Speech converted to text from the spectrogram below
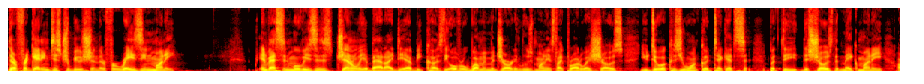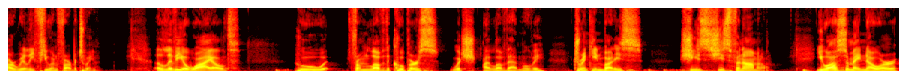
They're for getting distribution. They're for raising money. Investing in movies is generally a bad idea because the overwhelming majority lose money. It's like Broadway shows. You do it because you want good tickets, but the, the shows that make money are really few and far between. Olivia Wilde, who from Love the Coopers, which I love that movie, Drinking Buddies, she's she's phenomenal. You also may know her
